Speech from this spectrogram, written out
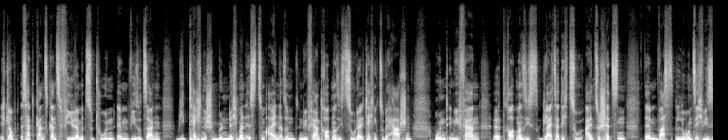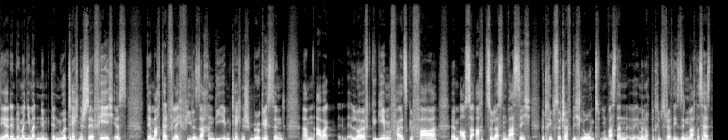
Ich glaube, es hat ganz, ganz viel damit zu tun, ähm, wie sozusagen, wie technisch mündig man ist, zum einen, also in, inwiefern traut man sich zu, da die Technik zu beherrschen und inwiefern äh, traut man sich gleichzeitig zu einzuschätzen, ähm, was lohnt sich wie sehr, denn wenn man jemanden nimmt, der nur technisch sehr fähig ist, der macht halt vielleicht viele Sachen, die eben technisch möglich sind, ähm, aber läuft gegebenenfalls Gefahr, ähm, außer Acht zu lassen, was sich betriebswirtschaftlich lohnt und was dann äh, immer noch betriebswirtschaftlich Sinn macht. Das heißt,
